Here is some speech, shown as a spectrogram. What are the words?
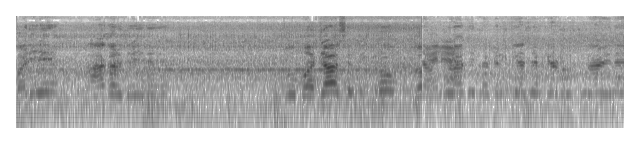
મળીએ આગળ જઈને તો મજા આવશે મિત્રો. નીકળી ગયા છે છે.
